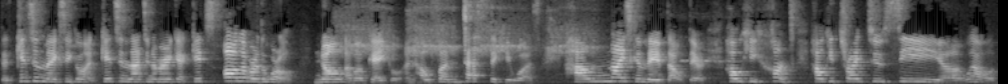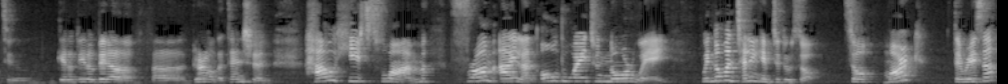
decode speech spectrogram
that kids in Mexico and kids in Latin America, kids all over the world know about Keiko and how fantastic he was, how nice he lived out there, how he hunt, how he tried to see, uh, well, to get a little bit of uh, girl attention, how he swam from Ireland all the way to Norway with no one telling him to do so. So, Mark, Teresa,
